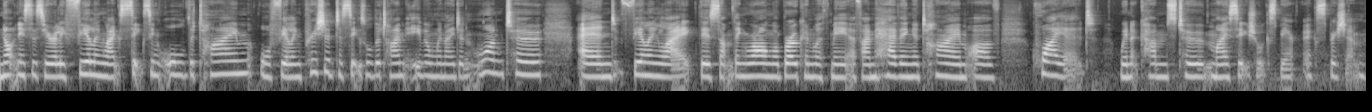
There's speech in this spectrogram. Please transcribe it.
not necessarily feeling like sexing all the time or feeling pressured to sex all the time, even when I didn't want to, and feeling like there's something wrong or broken with me if I'm having a time of quiet when it comes to my sexual exper- expression.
